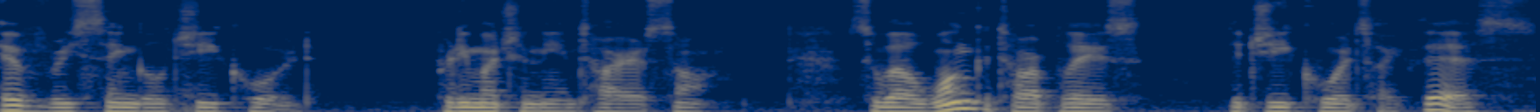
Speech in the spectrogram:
every single G chord, pretty much in the entire song. So while one guitar plays the G chords like this,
